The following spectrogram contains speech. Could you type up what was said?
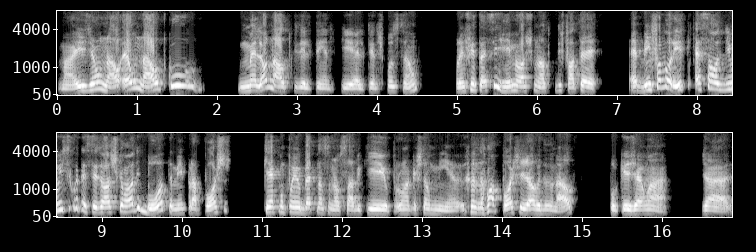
Mas é um é um Náutico o melhor Náutico que ele tem que ele tem à disposição para enfrentar esse Remo. Eu acho que o Náutico de fato é é bem favorito. Essa odd de 1,56 eu acho que é uma odd boa também para apostas. Quem acompanha o Beto Nacional sabe que, por uma questão minha, eu não aposto em jogos do Náutico, porque já é uma. Já,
